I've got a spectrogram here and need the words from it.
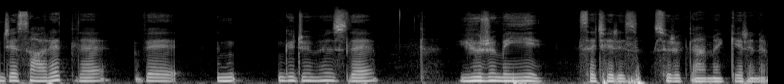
cesaretle ve gücümüzle yürümeyi seçeriz sürüklenmek yerine.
